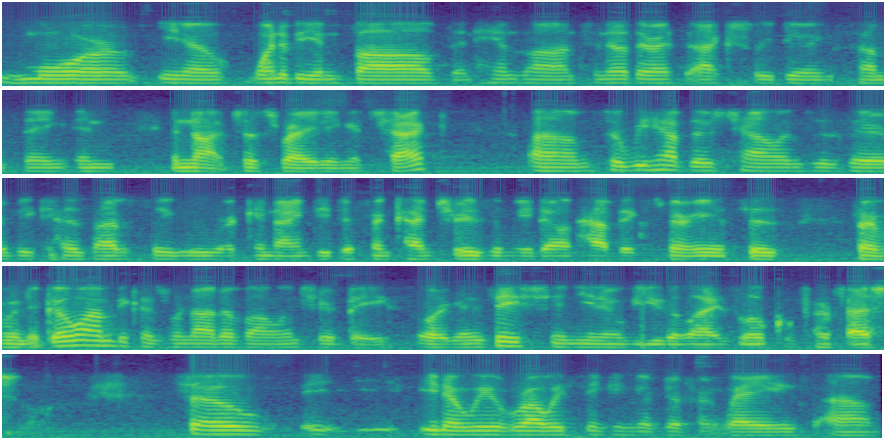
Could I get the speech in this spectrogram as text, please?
more, you know, want to be involved and hands-on to know they're actually doing something and, and not just writing a check. Um, so we have those challenges there because obviously we work in 90 different countries and we don't have experiences for everyone to go on because we're not a volunteer-based organization. You know, we utilize local professionals. So, you know, we, we're always thinking of different ways um,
